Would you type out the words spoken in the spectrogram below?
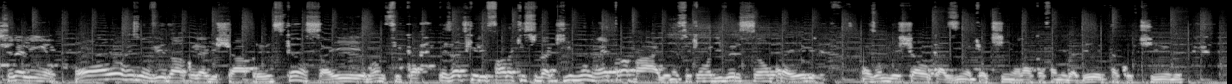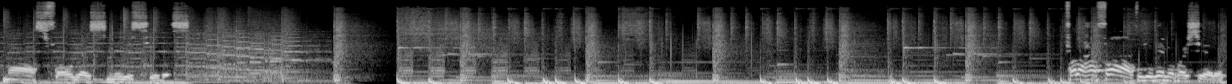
Chinelinho. É, eu resolvi dar uma colher de chá para ele. Descansa aí, vamos ficar. Apesar de que ele fala que isso daqui não é trabalho, né? Isso aqui é uma diversão para ele. Mas vamos deixar o Casinha quietinho lá com a família dele, tá curtindo nas folgas merecidas. Fala, Rafa, tudo bem, meu parceiro?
